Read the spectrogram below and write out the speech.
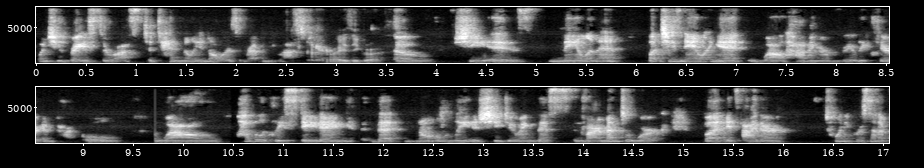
when she raised through us to $10 million in revenue last year. Crazy growth. So she is nailing it, but she's nailing it while having a really clear impact goal, while publicly stating that not only is she doing this environmental work, but it's either 20% of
